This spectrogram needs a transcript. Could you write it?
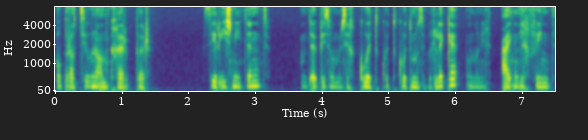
Operationen am Körper sehr einschneidend und etwas, wo man sich gut, gut, gut muss überlegen und wo ich eigentlich finde,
